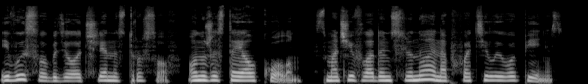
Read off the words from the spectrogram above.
и высвободила член из трусов. Он уже стоял колом. Смочив ладонь слюной, она обхватила его пенис,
